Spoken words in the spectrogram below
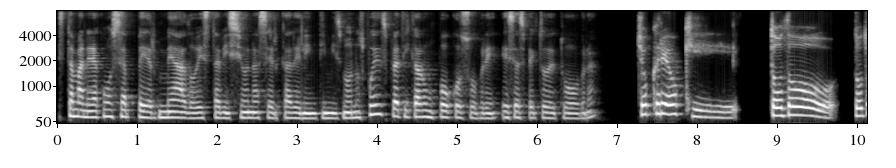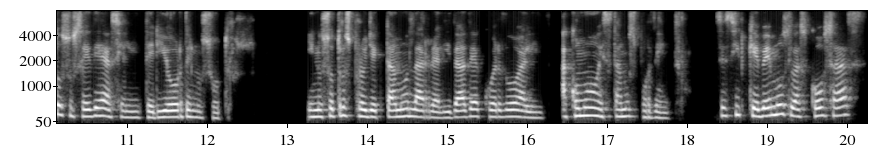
esta manera, cómo se ha permeado esta visión acerca del intimismo. ¿Nos puedes platicar un poco sobre ese aspecto de tu obra? Yo creo que todo, todo sucede hacia el interior de nosotros y nosotros proyectamos la realidad de acuerdo a cómo estamos por dentro. Es decir, que vemos las cosas,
